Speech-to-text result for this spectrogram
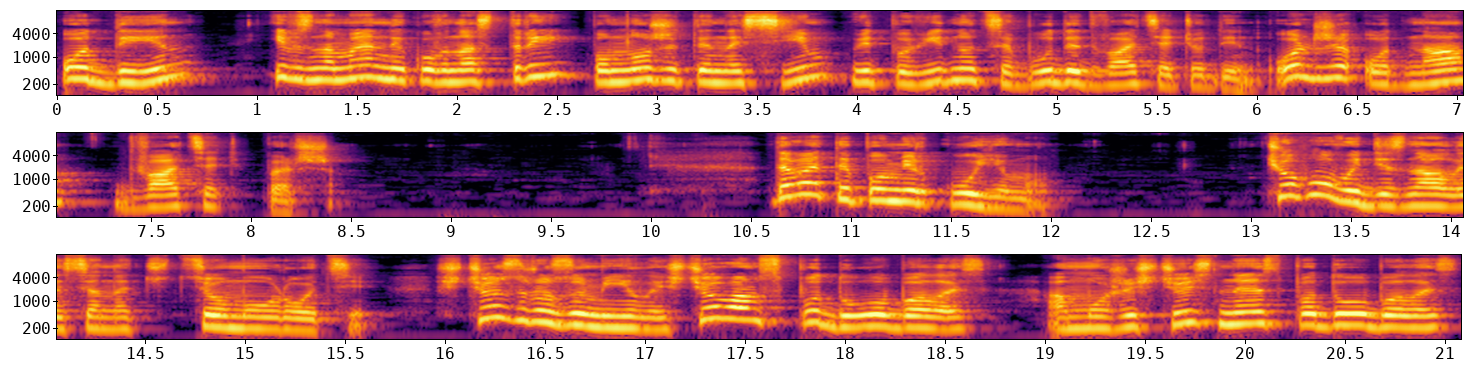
1, і в знаменнику в нас 3 помножити на 7, відповідно, це буде 21. Отже, 1 21. Давайте поміркуємо. Чого ви дізналися на цьому уроці? Що зрозуміли, що вам сподобалось, а може щось не сподобалось?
